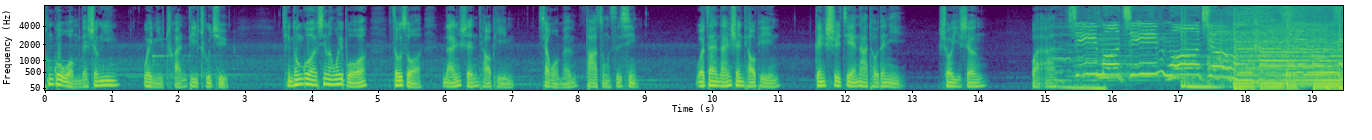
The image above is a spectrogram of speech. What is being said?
通过我们的声音为你传递出去。请通过新浪微博搜索“男神调频”，向我们发送私信。我在男神调频，跟世界那头的你说一声晚安。寂寞寂寞就好，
